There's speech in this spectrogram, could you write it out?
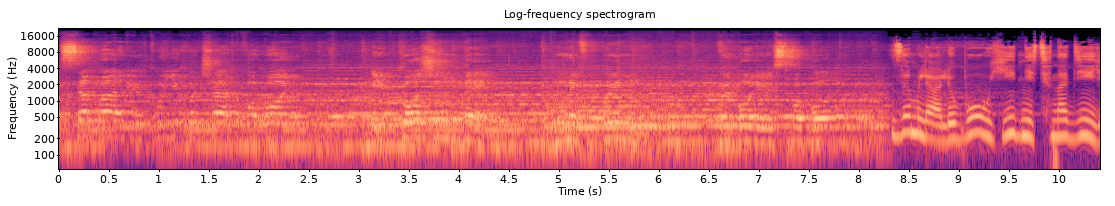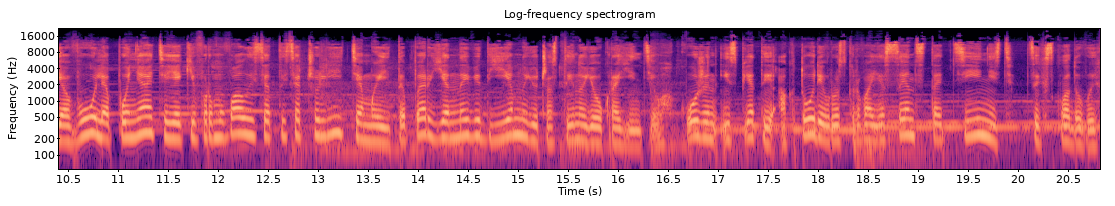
Запалюю в твоїх очах вогонь, і кожен день невпинно виборюю свободу. Земля, любов, гідність, надія, воля, поняття, які формувалися тисячоліттями, і тепер є невід'ємною частиною українців. Кожен із п'яти акторів розкриває сенс та цінність цих складових.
